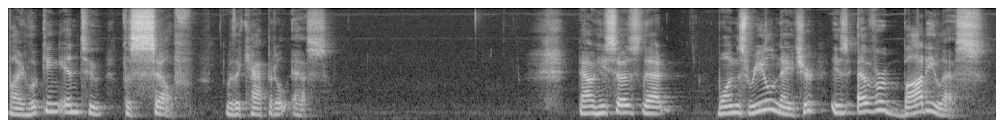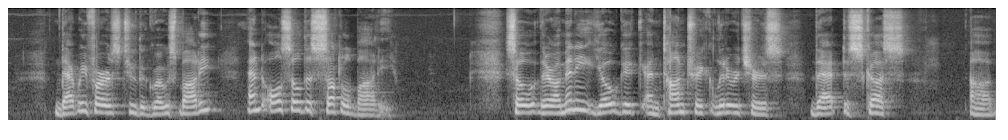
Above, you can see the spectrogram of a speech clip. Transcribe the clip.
By looking into the self with a capital S. Now he says that One's real nature is ever bodiless. That refers to the gross body and also the subtle body. So there are many yogic and tantric literatures that discuss uh,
